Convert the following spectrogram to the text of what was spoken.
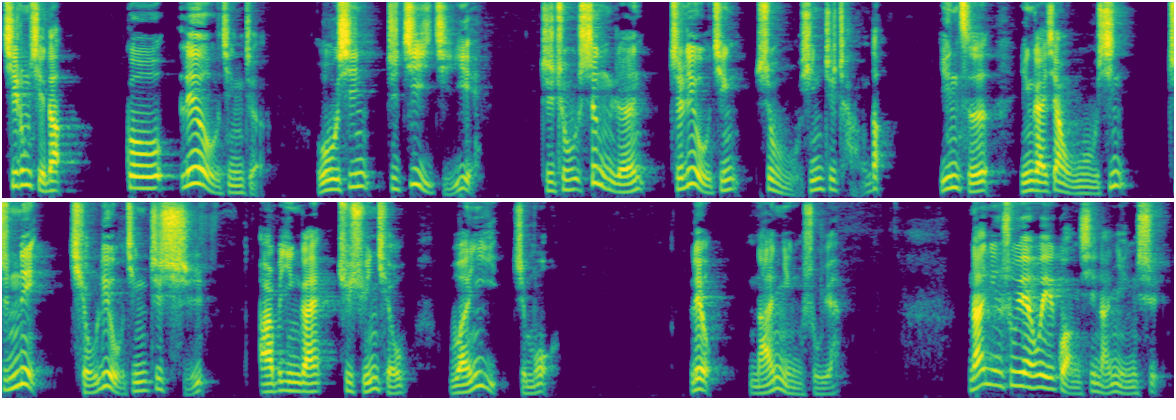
其中写道：“故六经者，五心之济极也。”指出圣人之六经是五心之常道，因此应该向五心之内求六经之实，而不应该去寻求文艺之末。六南宁书院。南宁书院位于广西南宁市。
